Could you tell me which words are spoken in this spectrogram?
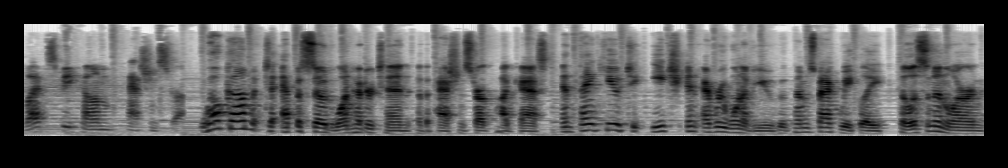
let's become passion struck. Welcome to episode 110 of the Passion Struck podcast. And thank you to each and every one of you who comes back weekly to listen and learn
